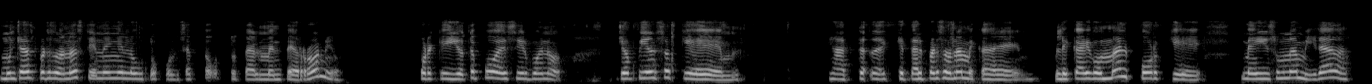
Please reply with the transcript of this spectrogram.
muchas personas tienen el autoconcepto totalmente erróneo. Porque yo te puedo decir, bueno, yo pienso que, que tal persona me le caigo mal porque me hizo una mirada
